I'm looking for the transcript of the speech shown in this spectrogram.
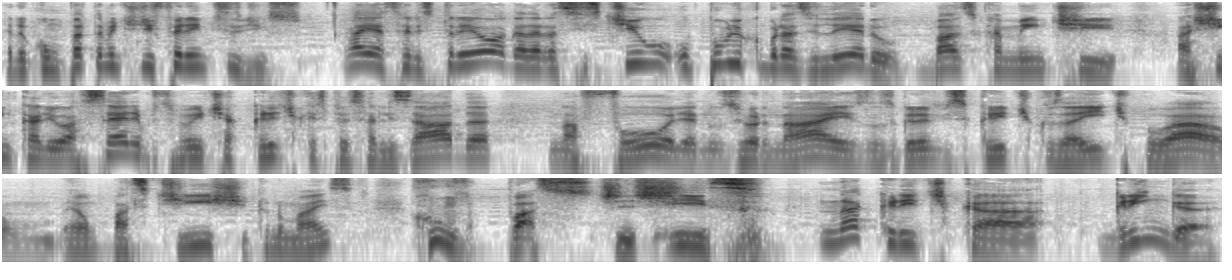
eram completamente diferentes disso. Aí a série estreou, a galera assistiu, o público brasileiro basicamente achincalhou a série, principalmente a crítica especializada, na Folha, nos jornais, nos grandes críticos aí, tipo, ah, um- é um pastiche e tudo mais. Um pastiche. Isso. Na crítica gringa,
